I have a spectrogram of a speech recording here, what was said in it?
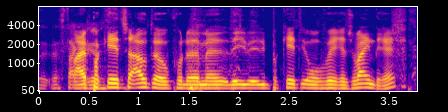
dan sta Maar ik hij parkeert zijn auto voor de... Die, die parkeert hij ongeveer in Zwijndrecht.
